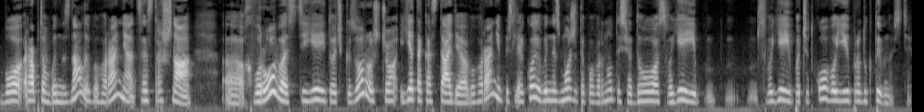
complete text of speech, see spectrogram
Бо раптом ви не знали, вигорання це страшна хвороба з цієї точки зору, що є така стадія вигорання, після якої ви не зможете повернутися до своєї своєї початкової продуктивності.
